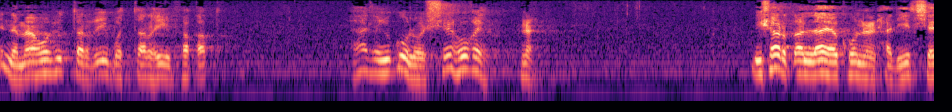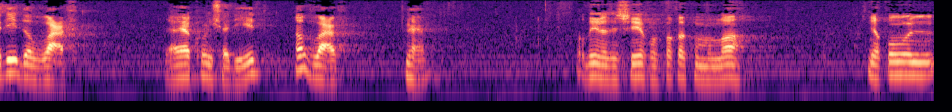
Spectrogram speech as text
إنما هو في الترغيب والترهيب فقط. هذا يقوله الشيخ وغيره. نعم. بشرط أن لا يكون الحديث شديد الضعف. لا يكون شديد الضعف. نعم. فضيلة الشيخ وفقكم الله يقول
